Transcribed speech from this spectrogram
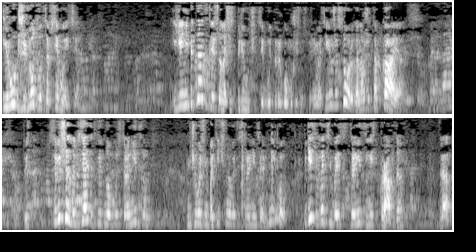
И Рут живет вот со всем этим. И ей не 15 лет, что она сейчас переучится и будет по-другому жизнь воспринимать. Ей уже 40, она уже такая. То есть совершенно взять, открыть новую страницу, ничего симпатичного в этой странице. Вот, если в этой странице есть правда, да,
